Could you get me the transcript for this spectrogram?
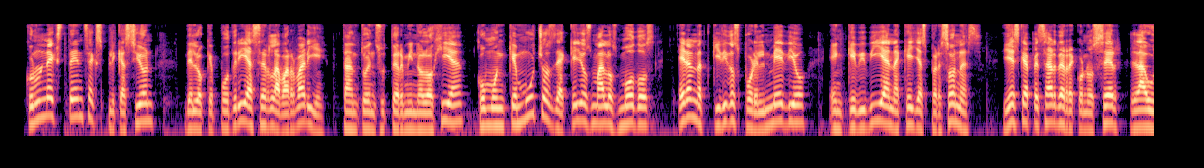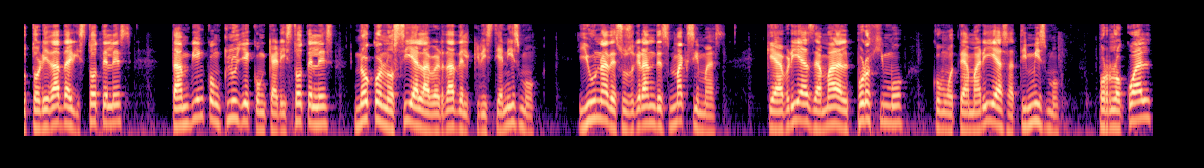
con una extensa explicación de lo que podría ser la barbarie, tanto en su terminología como en que muchos de aquellos malos modos eran adquiridos por el medio en que vivían aquellas personas. Y es que a pesar de reconocer la autoridad de Aristóteles, también concluye con que Aristóteles no conocía la verdad del cristianismo, y una de sus grandes máximas, que habrías de amar al prójimo como te amarías a ti mismo, por lo cual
